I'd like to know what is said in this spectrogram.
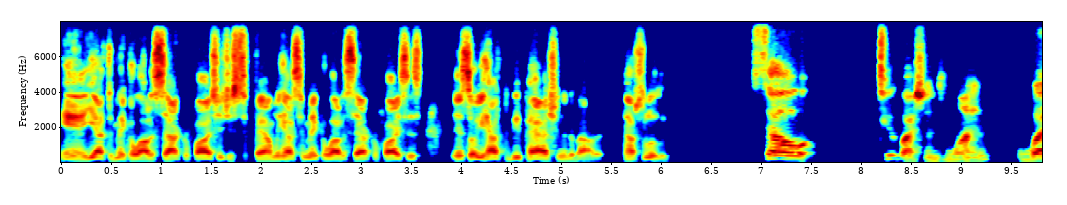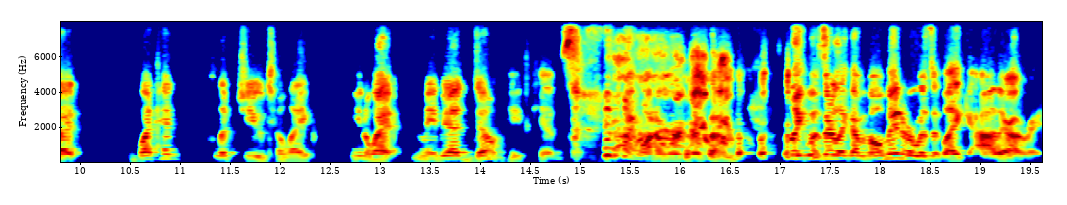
and you have to make a lot of sacrifices. Your family has to make a lot of sacrifices. And so you have to be passionate about it. Absolutely. So two questions. One, what what had flipped you to like, you know what, maybe I don't hate kids. I want to work with them. like was there like a moment or was it like, ah, they're all right?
